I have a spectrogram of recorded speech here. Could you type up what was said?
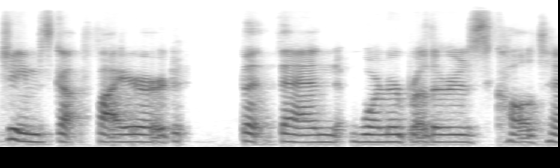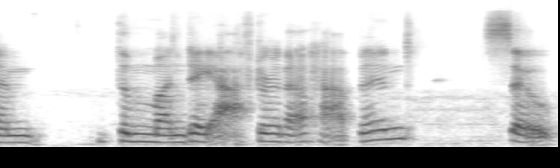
James got fired, but then Warner Brothers called him the Monday after that happened. So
